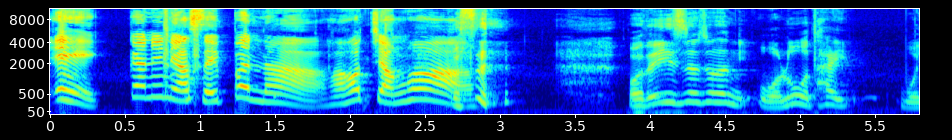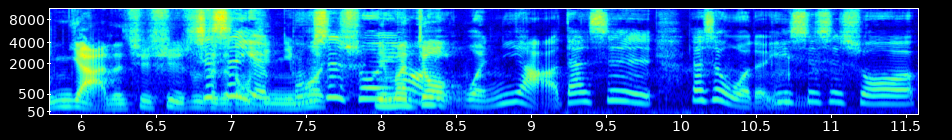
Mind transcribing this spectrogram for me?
哎、干你俩谁笨啊？好好讲话。我的意思就是你，我如果太文雅的去叙述其实也这个东西，你们会不是说你们就文雅，但是但是我的意思是说，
